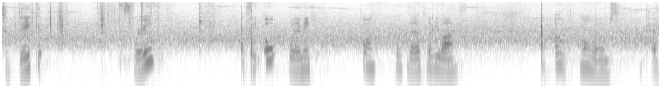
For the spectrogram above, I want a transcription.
to dig through. See, oh, wormy. Go on, go over there, live your life. Oh, more worms. Okay.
